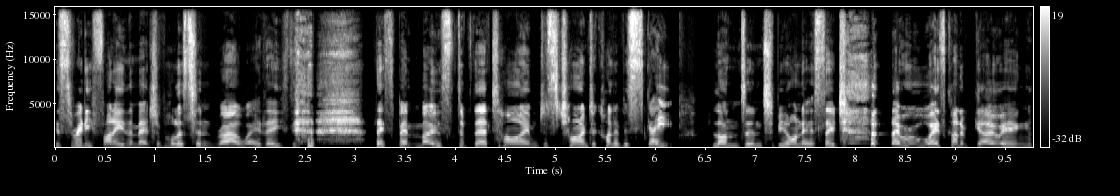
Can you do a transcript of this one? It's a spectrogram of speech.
it's really funny the metropolitan railway they they spent most of their time just trying to kind of escape London, to be honest. They they were always kind of going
